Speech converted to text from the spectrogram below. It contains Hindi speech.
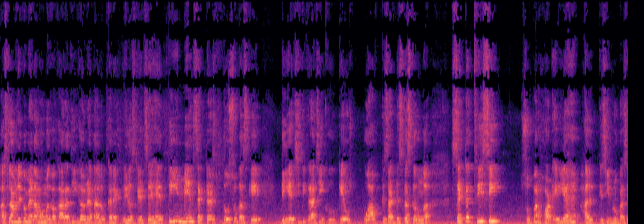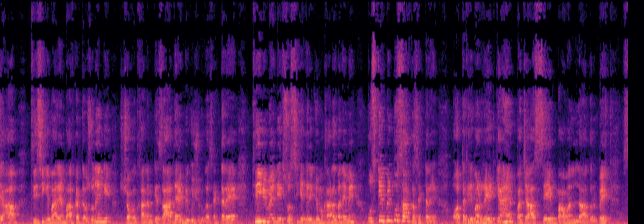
अस्सलाम वालेकुम, मेरा नाम मोहम्मद वकार अतीक है और मेरा ताल्लुक करेक्ट रियल स्टेट से है। तीन मेन सेक्टर्स 200 गज के डीएचटी कराची को के वो आपके साथ डिस्कस करूँगा। Sector 3C super hot area है। हर किसी ब्रोकर से आप 3C के बारे में बात करते हुए सुनेंगे। शौकत खानम के साथ है, बिल्कुल शुरू का सेक्टर है। थ्री बी में एक सौ अस्सी के करीब जो मकान बने हुए, उसके बिल्कुल साथ का सेक्टर है। और तकरीबन रेट क्या है? पचास से बावन लाख रुपए।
